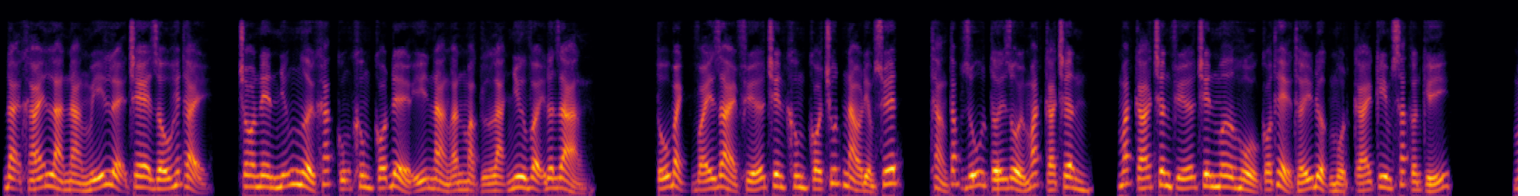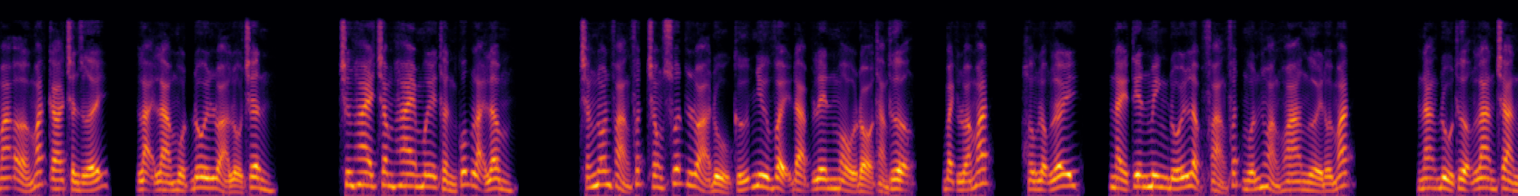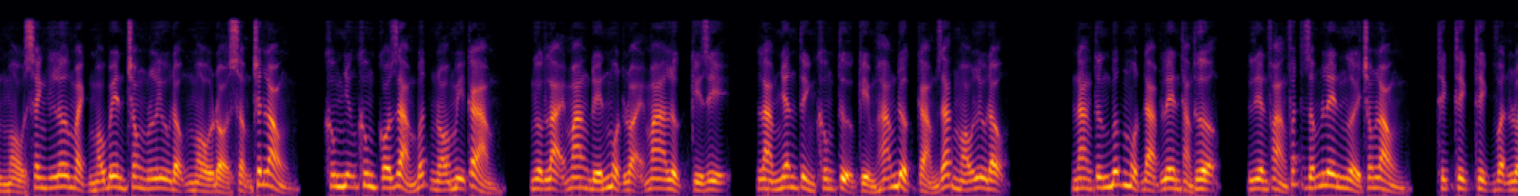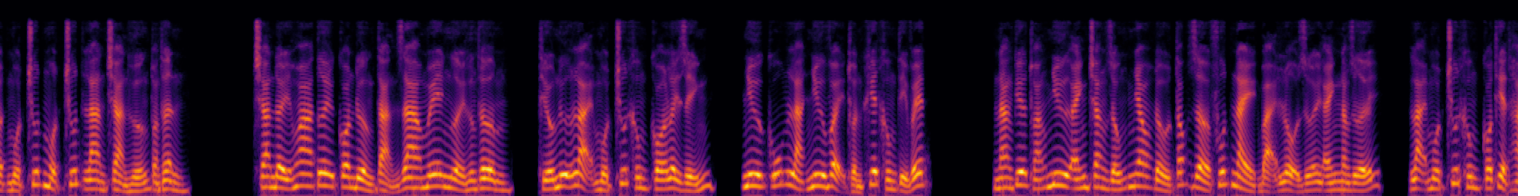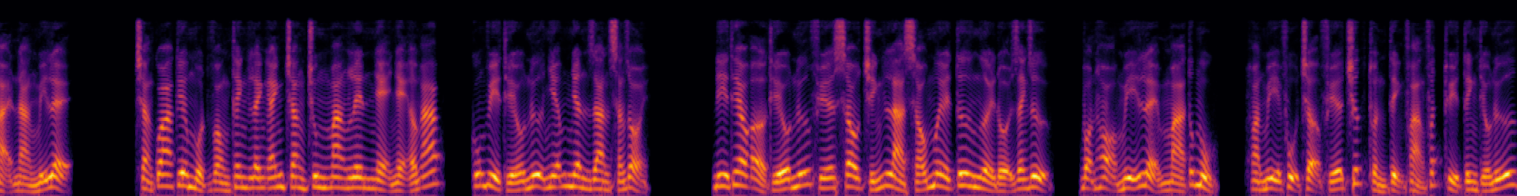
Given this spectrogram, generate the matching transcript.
Đại khái là nàng Mỹ lệ che giấu hết thảy, cho nên những người khác cũng không có để ý nàng ăn mặc là như vậy đơn giản. Tố bạch váy dài phía trên không có chút nào điểm suyết, thẳng tắp rũ tới rồi mắt cá chân, mắt cá chân phía trên mơ hồ có thể thấy được một cái kim sắc cấn ký. Mà ở mắt cá chân dưới, lại là một đôi lỏa lộ chân. chương 220 thần quốc lại lâm. Trắng non phảng phất trong suốt lỏa đủ cứ như vậy đạp lên màu đỏ thảm thượng, bạch lóa mắt, hồng lộng lẫy, này tiên minh đối lập phảng phất muốn hoảng hoa người đôi mắt. Nàng đủ thượng lan tràn màu xanh lơ mạch máu bên trong lưu động màu đỏ sậm chất lỏng, không những không có giảm bớt nó mỹ cảm, ngược lại mang đến một loại ma lực kỳ dị, làm nhân tình không tự kìm hãm được cảm giác máu lưu động. Nàng từng bước một đạp lên thảm thượng, liền phảng phất dấm lên người trong lòng, thịch thịch thịch vận luật một chút một chút lan tràn hướng toàn thân. Tràn đầy hoa tươi con đường tản ra mê người hương thơm, thiếu nữ lại một chút không có lây dính, như cũng là như vậy thuần khiết không tì vết. Nàng kia thoáng như ánh trăng giống nhau đầu tóc giờ phút này bại lộ dưới ánh nắng dưới, lại một chút không có thiệt hại nàng mỹ lệ. Chẳng qua kia một vòng thanh lanh ánh trăng trung mang lên nhẹ nhẹ ấm áp, cũng vì thiếu nữ nhiễm nhân gian sáng giỏi. Đi theo ở thiếu nữ phía sau chính là 64 người đội danh dự, bọn họ mỹ lệ mà túc mục, hoàn mỹ phụ trợ phía trước thuần tịnh phảng phất thủy tinh thiếu nữ.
